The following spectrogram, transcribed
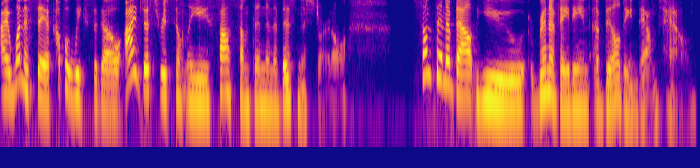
I want to say a couple weeks ago, I just recently saw something in the Business Journal. Something about you renovating a building downtown.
